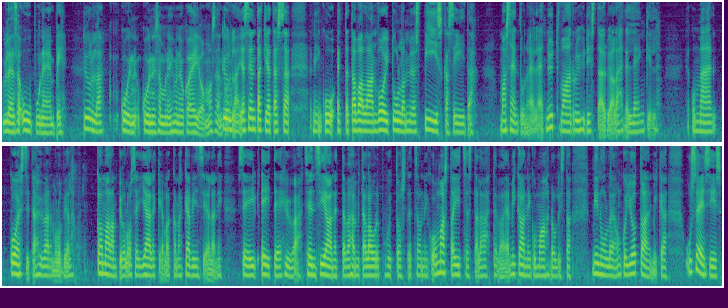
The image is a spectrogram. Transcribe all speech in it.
yleensä uupuneempi. Kyllä. Kuin, kuin semmoinen ihminen, joka ei ole masentunut. Kyllä, ja sen takia tässä, niin kuin, että tavallaan voi tulla myös piiska siitä masentuneelle, että nyt vaan ryhdistäydy ja lähde lenkille. Ja kun mä en koe sitä hyvää, niin mulla on vielä kamalampi olo sen jälkeen, vaikka mä kävin siellä, niin se ei, ei tee hyvää. Sen sijaan, että vähän mitä Lauri puhui tuosta, että se on niin kuin omasta itsestä lähtevää ja mikä on niin kuin mahdollista minulle, onko jotain, mikä usein siis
